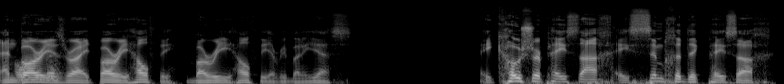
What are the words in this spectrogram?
And oh, All Bari is right. Bari, healthy. Bari, healthy, everybody, yes. A kosher Pesach, a simchadik Pesach,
